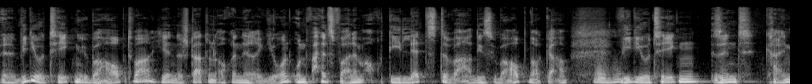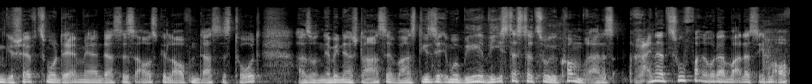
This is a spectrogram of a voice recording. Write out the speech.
äh, Videotheken überhaupt war, hier in der Stadt und auch in der Region und weil es vor allem auch die letzte war, die es überhaupt noch gab. Mhm. Videotheken sind kein Geschäftsmodell mehr, das ist ausgelaufen, das ist tot. Also in der Berliner Straße war es diese Immobilie. Wie ist das dazu gekommen? War das reiner Zufall oder war das eben auch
